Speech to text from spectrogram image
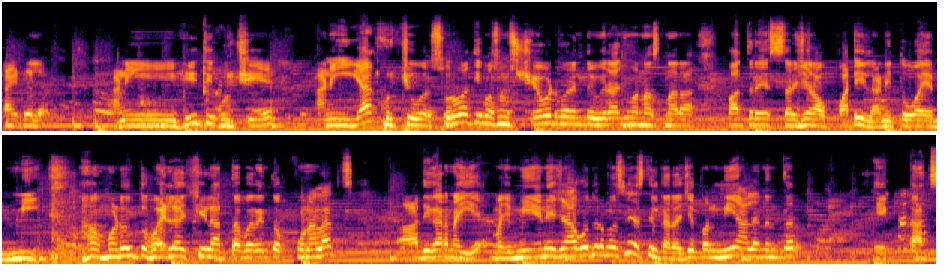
टायटल आहे. आणि ही ती खुर्ची आहे. आणि या खुर्चीवर सुरुवातीपासून शेवटपर्यंत विराजमान असणारा पात्र आहे सर्जेराव पाटील आणि तो आहे मी. हा म्हणून तो पहिला आत्तापर्यंत कोणालाच अधिकार नाही आहे म्हणजे मी येण्याच्या अगोदर बसले असतील कदाचित पण मी आल्यानंतर एक तास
